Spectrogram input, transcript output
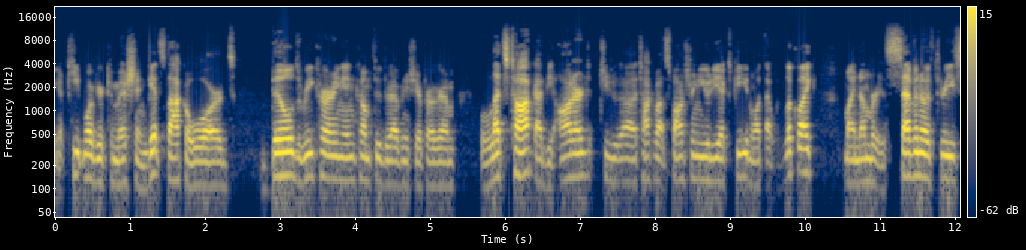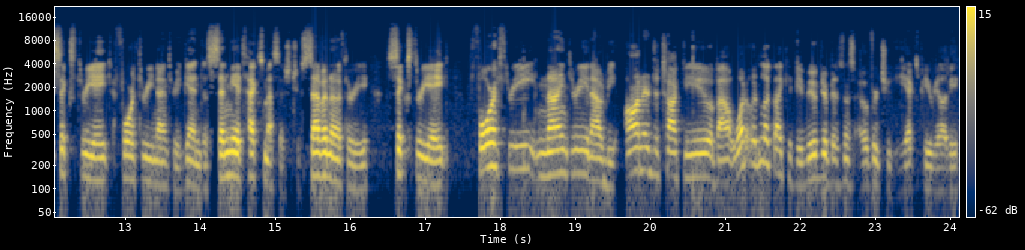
you know, keep more of your commission, get stock awards build recurring income through the revenue share program. Let's talk. I'd be honored to uh, talk about sponsoring EXP and what that would look like. My number is 703 638 4393. Again, just send me a text message to 703 638 4393, and I would be honored to talk to you about what it would look like if you moved your business over to EXP Realty.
